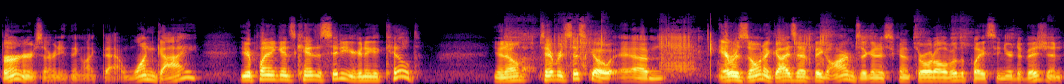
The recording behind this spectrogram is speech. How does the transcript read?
burners or anything like that. One guy, you're playing against Kansas City, you're going to get killed. You know, San Francisco, um, Arizona, guys have big arms, they're gonna, just going to throw it all over the place in your division.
